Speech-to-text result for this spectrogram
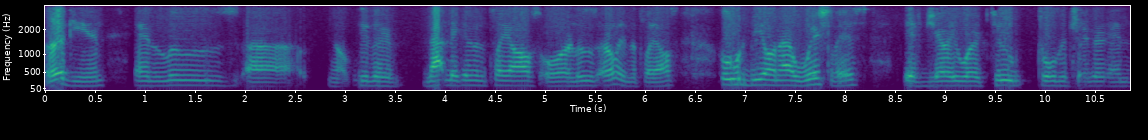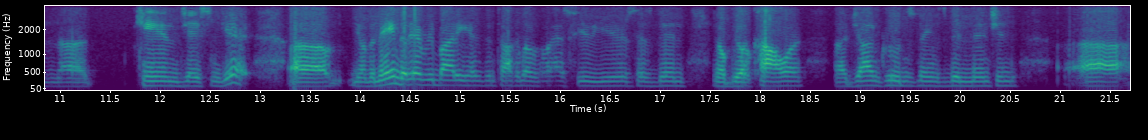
again and lose, uh, you know, either not make it into the playoffs or lose early in the playoffs. Who would be on our wish list if Jerry were to pull the trigger and uh, can Jason Garrett? Uh, you know, the name that everybody has been talking about the last few years has been, you know, Bill Cowher. Uh, Jon Gruden's name has been mentioned. Uh,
